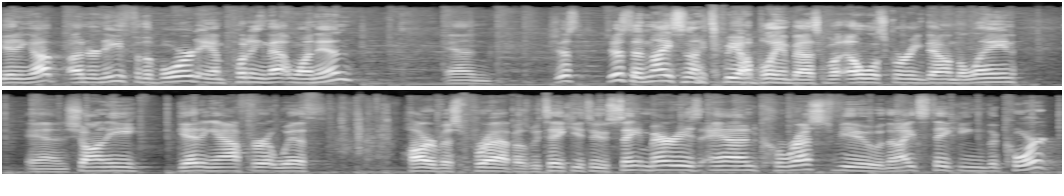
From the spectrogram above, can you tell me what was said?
getting up underneath for the board and putting that one in. And just, just a nice night to be out playing basketball. Elwell scoring down the lane and Shawnee getting after it with Harvest Prep as we take you to St. Mary's and Crestview. The Knights taking the court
